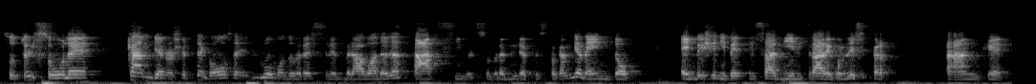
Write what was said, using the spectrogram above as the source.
sotto il sole, cambiano certe cose, l'uomo dovrà essere bravo ad adattarsi per sopravvivere a questo cambiamento e invece di pensare di entrare con le anche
